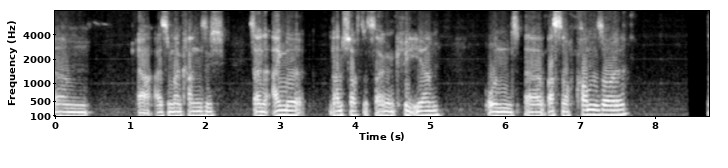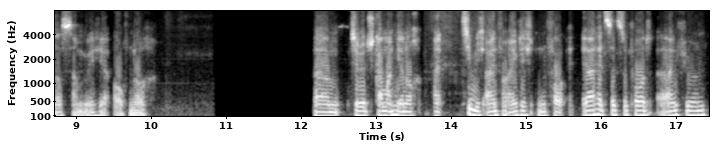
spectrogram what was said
Ähm, ja, also man kann sich seine eigene Landschaft sozusagen kreieren und äh, was noch kommen soll, das haben wir hier auch noch. Ähm, theoretisch kann man hier noch ein, ziemlich einfach eigentlich einen VR-Headset-Support einführen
